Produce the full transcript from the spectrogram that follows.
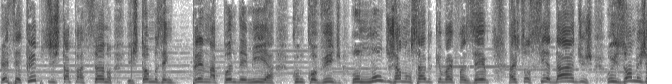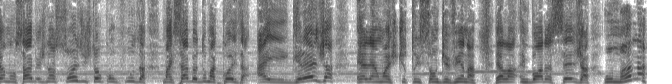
esse eclipse está passando, estamos em plena pandemia com Covid, o mundo já não sabe o que vai fazer, as sociedades, os homens já não sabem, as nações estão confusas, mas saiba de uma coisa, a igreja, ela é uma instituição divina, ela, embora seja humana,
